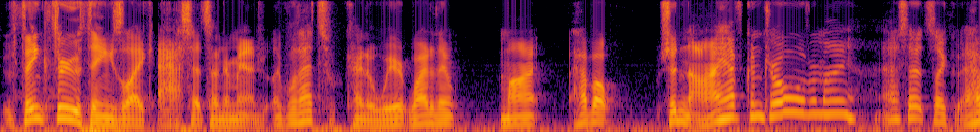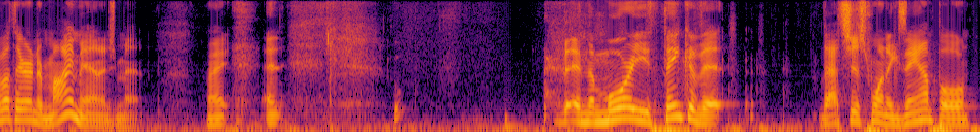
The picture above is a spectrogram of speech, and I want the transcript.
think through things like assets under management. Like, well, that's kind of weird. Why do they? My how about shouldn't I have control over my assets? Like, how about they're under my management, right? And and the more you think of it, that's just one example.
